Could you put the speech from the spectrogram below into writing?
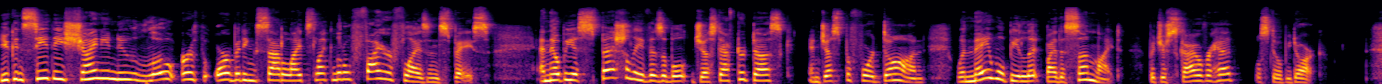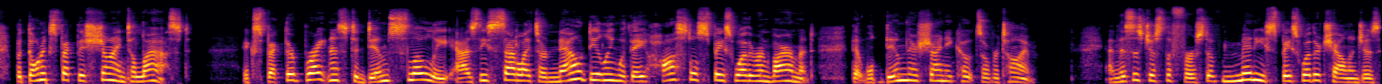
you can see these shiny new low Earth orbiting satellites like little fireflies in space. And they'll be especially visible just after dusk and just before dawn when they will be lit by the sunlight, but your sky overhead will still be dark. But don't expect this shine to last. Expect their brightness to dim slowly as these satellites are now dealing with a hostile space weather environment that will dim their shiny coats over time. And this is just the first of many space weather challenges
